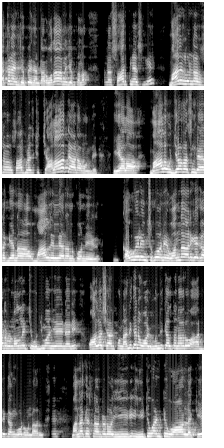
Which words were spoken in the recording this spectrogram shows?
ఎక్కడంటే చెప్పేది అంటారు. ఉదాహరణ చెప్తున్నా షార్ప్నెస్కి మాదిగలు ఉండాల్సిన షార్ప్నెస్కి చాలా తేడా ఉంది. ఇలా మాల ఉద్యోగస్తుల దగ్గరకైనా మాలలు వెళ్ళారనుకోండి కౌగిలించుకొని వంద అడిగే కాడ రెండు వందలు ఇచ్చి ఉద్యమం చేయండి అని వాళ్ళ షార్ప్ ఉంది. అందుకని వాళ్ళు ముందుకెళ్తున్నారు ఆర్థికంగా కూడా ఉన్నారు. మందకృష్ణ అంటాడు ఈ ఇటువంటి వాళ్ళకి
